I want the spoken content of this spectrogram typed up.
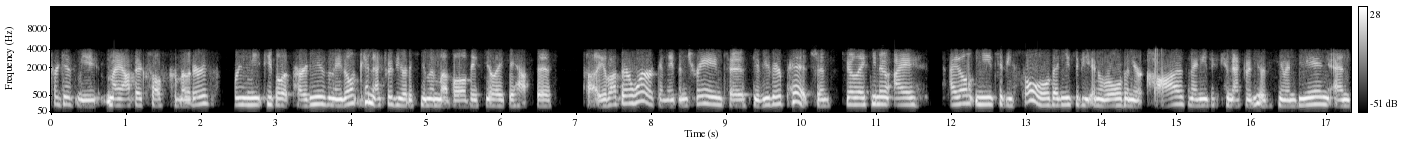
forgive me, myopic self promoters, where you meet people at parties and they don't connect with you at a human level. They feel like they have to tell you about their work and they've been trained to give you their pitch. And you're like, you know, I I don't need to be sold. I need to be enrolled in your cause and I need to connect with you as a human being. And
